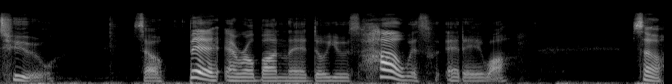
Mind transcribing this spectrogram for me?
to. So be erobanle doyus ha with erewa. So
